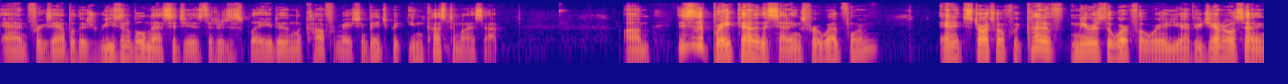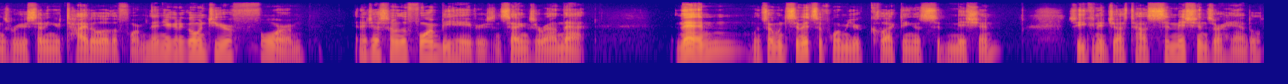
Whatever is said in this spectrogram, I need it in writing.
And for example, there's reasonable messages that are displayed in the confirmation page, but you can customize that. Um, this is a breakdown of the settings for a web form. And it starts off with kind of mirrors the workflow where you have your general settings where you're setting your title of the form. Then you're going to go into your form and adjust some of the form behaviors and settings around that. And then, when someone submits a form, you're collecting a submission. So you can adjust how submissions are handled.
